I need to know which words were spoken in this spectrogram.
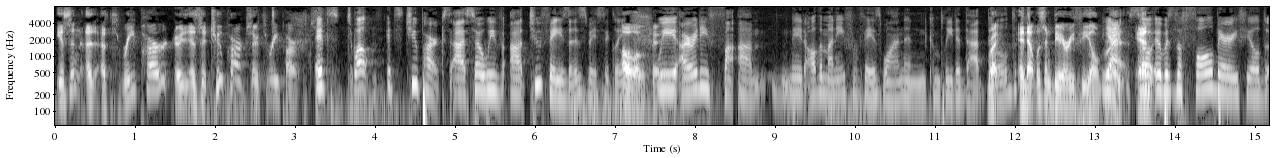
isn't a, a three part? or Is it two parks or three parks? It's well, it's two parks. Uh, so we've uh, two phases basically. Oh, okay. We already fu- um, made all the money for phase one and completed that build right, and that was in Beery Field, Yeah, right? so And- it was the full Beery Field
